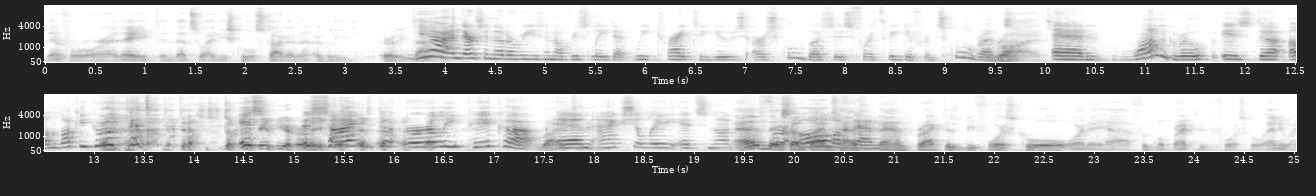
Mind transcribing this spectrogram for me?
therefore or at 8 and that's why these schools start at an ugly early time. Yeah, and there's another reason, obviously, that we try to use our school buses for three different school runs. Right. And one group is the unlucky group That's really assigned the early pickup. Right. And actually, it's not good and they for all sometimes of have them. band practice before school or they have football practice before school. Anyway.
